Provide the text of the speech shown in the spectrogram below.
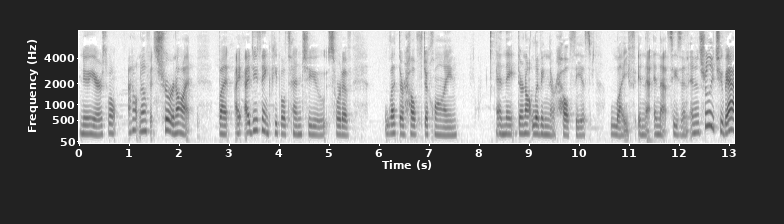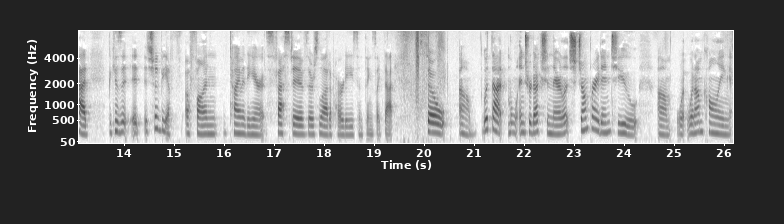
New Year's. Well, I don't know if it's true or not, but I, I do think people tend to sort of let their health decline and they they're not living their healthiest life in that in that season. And it's really too bad because it, it, it should be a, a fun time of the year. It's festive. There's a lot of parties and things like that. So um, with that little introduction there let's jump right into um, what, what i'm calling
